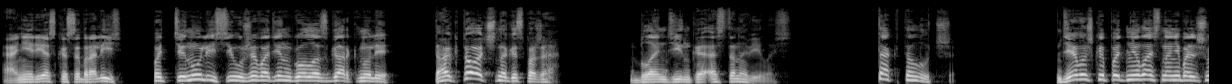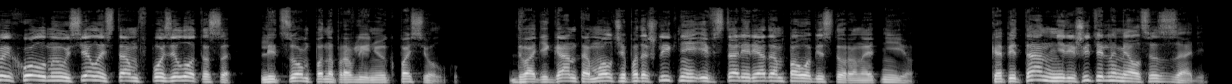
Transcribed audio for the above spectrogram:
Они резко собрались, подтянулись и уже в один голос гаркнули «Так точно, госпожа!» Блондинка остановилась. «Так-то лучше». Девушка поднялась на небольшой холм и уселась там в позе лотоса, лицом по направлению к поселку. Два гиганта молча подошли к ней и встали рядом по обе стороны от нее. Капитан нерешительно мялся сзади.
